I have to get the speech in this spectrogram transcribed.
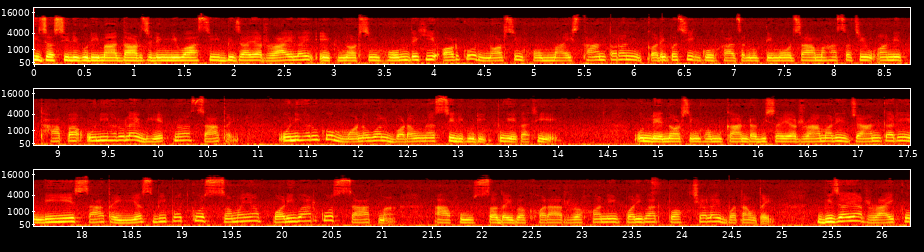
हिज सिलिगुडीमा दार्जिलिङ निवासी विजय राईलाई एक नर्सिङ होमदेखि अर्को नर्सिङ होममा स्थानान्तरण गरेपछि गोर्खा जनमुक्ति मोर्चा महासचिव अनित थापा उनीहरूलाई भेट्न साथै उनीहरूको मनोबल बढाउन सिलिगुडी पुगेका थिए। उनले नर्सिङ होम काण्ड विषय राम्ररी जानकारी लिए साथै यस विपदको समय परिवारको साथमा आफू सदैव खडा रहने परिवार पक्षलाई बताउँदै विजय राईको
